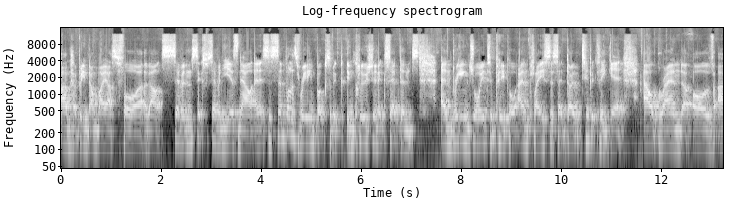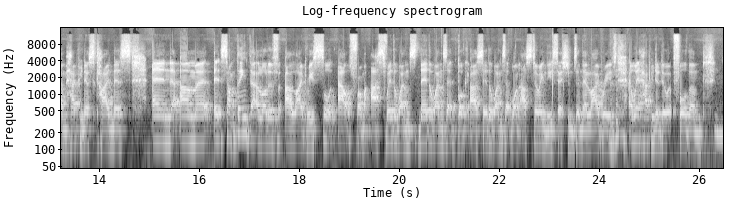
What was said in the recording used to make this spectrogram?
um, have been done by us for about seven, six or seven years now, and it's as simple as reading books of inclusion, acceptance, and bringing joy to people and places that don't typically get our brand of um, happiness, kindness, and um, it's something that a lot of our libraries sort out from us. We're the ones; they're the ones that book us. They're the ones that want us doing these sessions in their libraries, mm-hmm. and we're happy to do it for them. Mm-hmm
